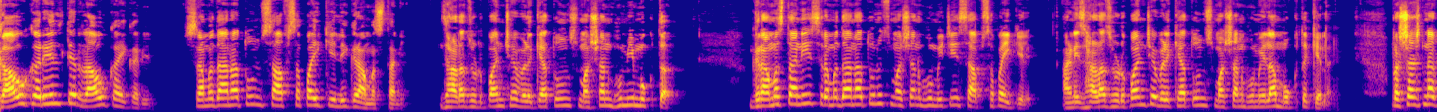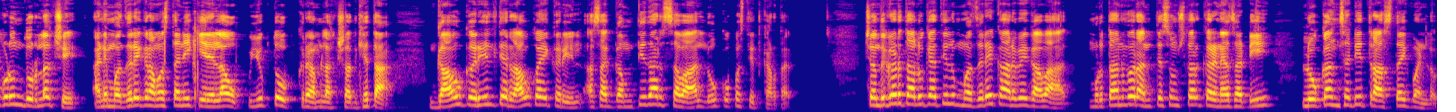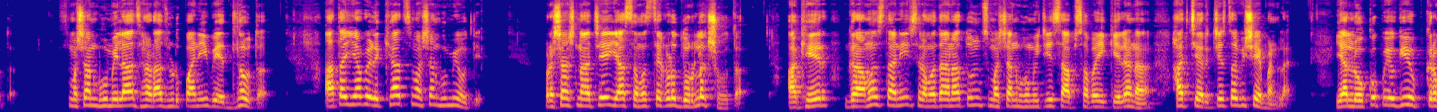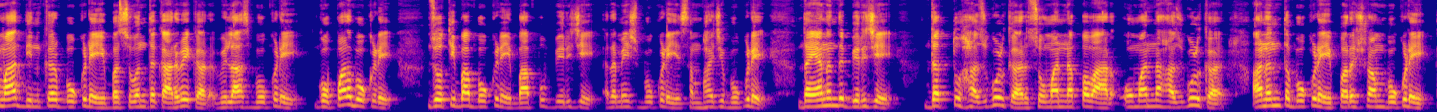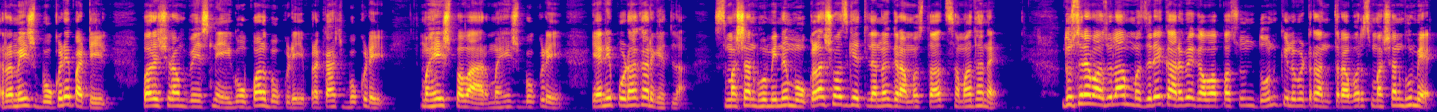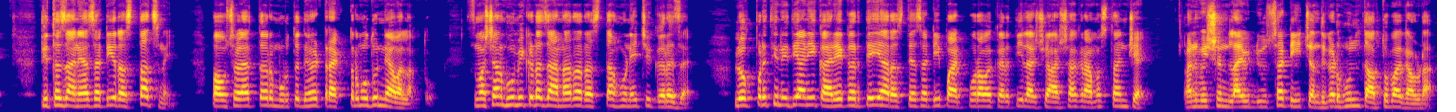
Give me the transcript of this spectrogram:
गाव करेल ते राव काय करील? श्रमदानातून साफसफाई केली ग्रामस्थांनी. झाडाझुडपांच्या विळक्यातून स्मशानभूमी मुक्त. ग्रामस्थांनी श्रमदानातून स्मशानभूमीची साफसफाई केली आणि झाडाझुडपांच्या विळख्यातून स्मशानभूमीला मुक्त केलं. प्रशासनाकडून दुर्लक्षित आणि मजरे ग्रामस्थांनी केलेला उपयुक्त उपक्रम लक्षात घेता गाव करील ते राव काय करील असा गमतीदार सवाल लोक उपस्थित करतात. चंदगड तालुक्यातील मजरे कारवे गावात मृतांवर अंत्यसंस्कार करण्यासाठी लोकांसाठी त्रासदायक बनलं होतं. स्मशानभूमीला झाडाझुडपांनी वेधलं होतं. आता या विळख्यात स्मशानभूमी होती. प्रशासनाचे या समस्येकडे दुर्लक्ष होतं. अखेर ग्रामस्थांनी श्रमदानातून स्मशानभूमीची साफसफाई केल्यानं हा चर्चेचा विषय बनलाय. या लोकोपयोगी उपक्रमात दिनकर बोकडे बसवंत कारवेकर विलास बोकडे गोपाळ बोकडे ज्योतिबा बोकडे बापू बिर्जे रमेश बोकडे संभाजी बोकडे दयानंद बिर्जे दत्तू हाजगुळकर सोमान्ना पवार ओमान्ना हाजगुळकर अनंत बोकडे परशुराम बोकडे रमेश बोकडे पाटील परशुराम वेसने गोपाळ बोकडे प्रकाश बोकडे महेश पवार महेश बोकडे यांनी पुढाकार घेतला. स्मशानभूमीनं मोकळा श्वास घेतल्यानं ग्रामस्थात समाधान आहे. दुसऱ्या बाजूला मजरे कारवे गावापासून दोन किलोमीटर अंतरावर स्मशानभूमी आहे. तिथं जाण्यासाठी रस्ताच नाही. पावसाळ्यात तर मृतदेह ट्रॅक्टरमधून न्यावा लागतो. स्मशानभूमीकडे जाणारा रस्ता होण्याची गरज आहे. लोकप्रतिनिधी आणि कार्यकर्ते या रस्त्यासाठी पाठपुरावा करतील अशी आशा ग्रामस्थांची आहे. अन्वेषण लाईव्ह न्यूजसाठी चंदगडहून तातोबा गावडा.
